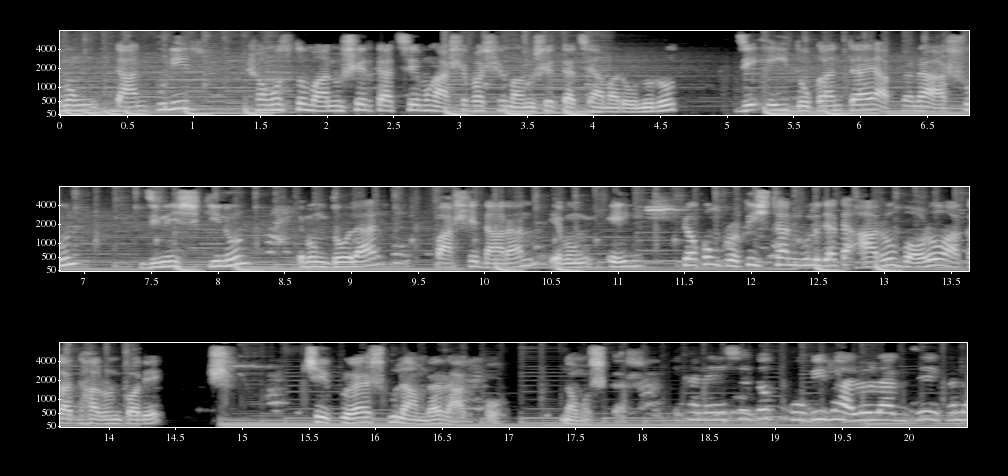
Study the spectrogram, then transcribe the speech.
এবং ডানকুনির সমস্ত মানুষের কাছে এবং আশেপাশের মানুষের কাছে আমার অনুরোধ যে এই দোকানটায় আপনারা আসুন, জিনিস কিনুন এবং দোলার পাশে দাঁড়ান এবং এই রকম প্রতিষ্ঠানগুলো যাতে আরও বড় আকার ধারণ করে সেই প্রয়াসগুলো আমরা রাখব। নমস্কার। এখানে এসে তো খুবই ভালো লাগছে। এখানে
